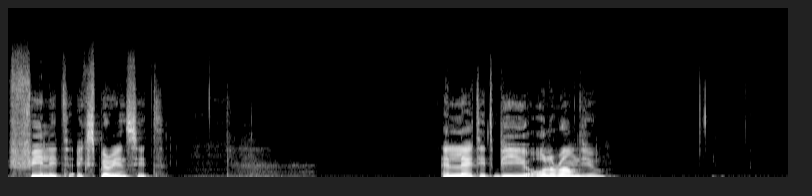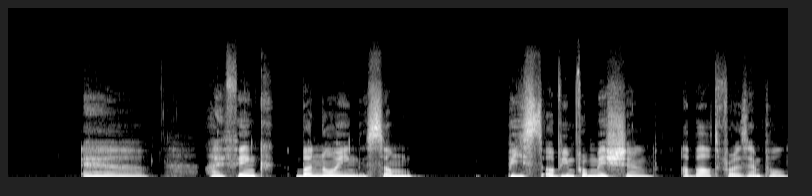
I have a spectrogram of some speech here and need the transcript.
feel it, experience it, and let it be all around you. Uh, I think by knowing some piece of information about, for example,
